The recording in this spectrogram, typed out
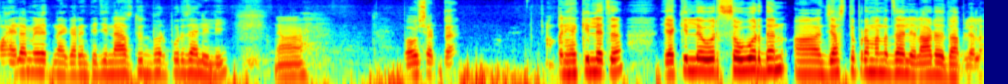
पाहायला मिळत नाही कारण त्याची नासधूत भरपूर झालेली. पाहू शकता. पण ह्या किल्ल्याचं या किल्ल्यावर संवर्धन जास्त प्रमाणात झालेलं आढळतं आपल्याला.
